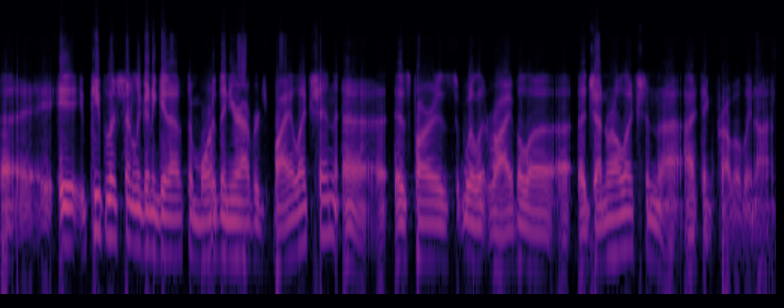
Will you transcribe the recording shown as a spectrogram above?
uh, it, people are certainly going to get out there more than your average by-election. Uh, as far as will it rival a, a general election, I think probably not.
